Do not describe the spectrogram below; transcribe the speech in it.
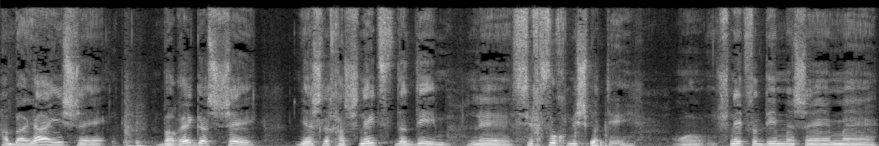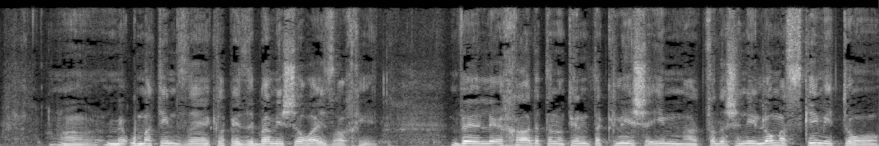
הבעיה היא שברגע שיש לך שני צדדים לסכסוך משפטי, או שני צדדים שהם אה, מאומתים זה כלפי זה במישור האזרחי, ולאחד אתה נותן את הכלי שאם הצד השני לא מסכים איתו,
